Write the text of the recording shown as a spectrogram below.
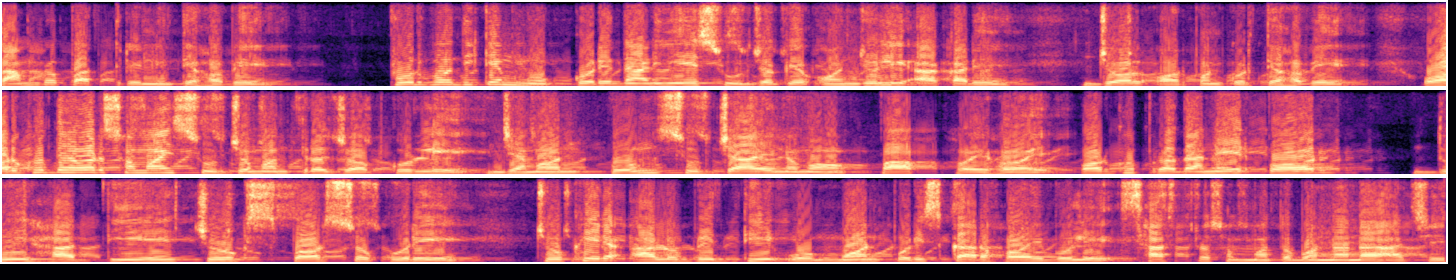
তাম্রপাত্রে নিতে হবে। পূর্ব দিকে মুখ করে দাঁড়িয়ে সূর্যকে অঞ্জলি আকারে জল অর্পণ করতে হবে। অর্ঘ্য দেওয়ার সময় সূর্য মন্ত্র জপ করলে যেমন ওম সূর্যায় নম পাপ হয় হয়, অর্ঘ্য প্রদানের পর দুই হাত দিয়ে চোখ স্পর্শ করে চোখের আলো বৃদ্ধি ও মন পরিষ্কার হয় বলে শাস্ত্রসম্মত বর্ণনা আছে।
